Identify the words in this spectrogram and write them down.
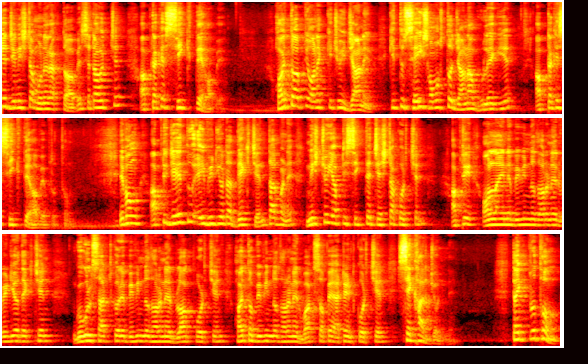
যে জিনিসটা মনে রাখতে হবে সেটা হচ্ছে আপনাকে শিখতে হবে। হয়তো আপনি অনেক কিছুই জানেন, কিন্তু সেই সমস্ত জানা ভুলে গিয়ে আপনাকে শিখতে হবে প্রথম। এবং আপনি যেহেতু এই ভিডিওটা দেখছেন, তার মানে নিশ্চয়ই আপনি শিখতে চেষ্টা করছেন। আপনি অনলাইনে বিভিন্ন ধরনের ভিডিও দেখছেন, গুগল সার্চ করে বিভিন্ন ধরনের ব্লগ পড়ছেন, হয়তো বিভিন্ন ধরনের ওয়ার্কশপে অ্যাটেন্ড করছেন শেখার জন্যে। তাই প্রথম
